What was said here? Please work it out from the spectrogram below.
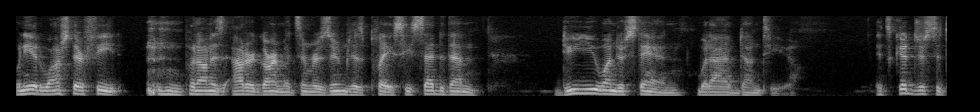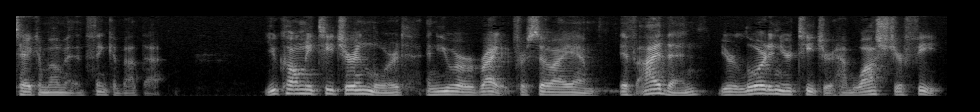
When he had washed their feet, put on his outer garments, and resumed his place, he said to them, Do you understand what I have done to you? It's good just to take a moment and think about that. You call me teacher and Lord, and you are right, for so I am. If I then, your Lord and your teacher, have washed your feet,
